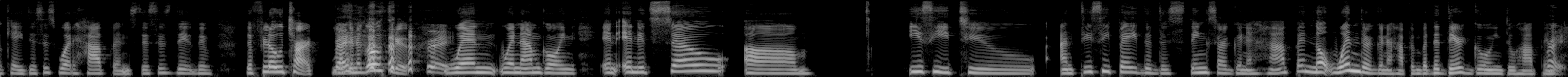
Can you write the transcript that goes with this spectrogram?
okay this is what happens. This is the the, the flow chart you're right, gonna go through right, when when i'm going and and it's so um easy to anticipate that these things are gonna happen not when they're gonna happen but that they're going to happen right.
